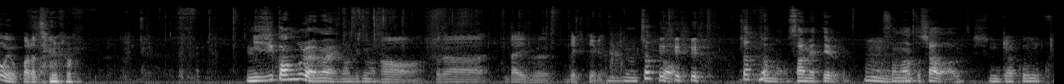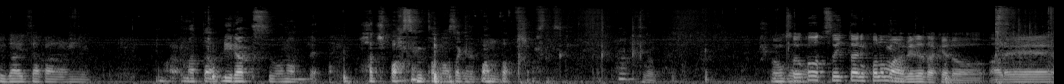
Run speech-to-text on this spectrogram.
もう酔っ払ってるの？2時間ぐらい前に飲んできました。ああそれはだいぶできてる。でもちょっと ちょっともう冷めてる、うん。その後シャワー浴びたし逆に下り坂だね。またリラックスを飲んで8%のお酒でパンプアップします、僕そこツイッターにこの前あげてたけどあれ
